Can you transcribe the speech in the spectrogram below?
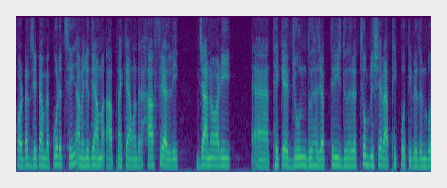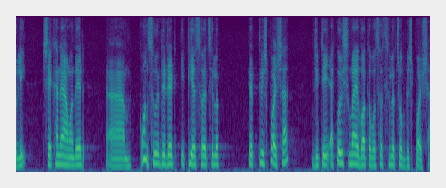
কোয়ার্টার যেটা আমরা করেছি, আমি যদি আপনাকে আমাদের হাফ ইয়ারলি জানুয়ারি থেকে জুন দুই হাজার তিরিশ দুই হাজার চব্বিশের আর্থিক প্রতিবেদন বলি, সেখানে আমাদের কনসোলিডেটেড ইপিএস হয়েছিল তেত্রিশ পয়সা, যেটি একই সময়ে গত বছর ছিল চব্বিশ পয়সা।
